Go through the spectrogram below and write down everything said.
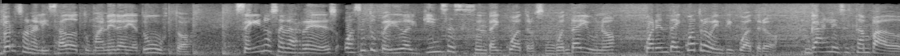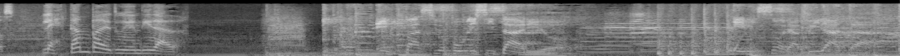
personalizado a tu manera y a tu gusto. Seguinos en las redes o haz tu pedido al 15 64 51 44 24. Gasles Estampados, la estampa de tu identidad. Espacio publicitario. Emisora pirata.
